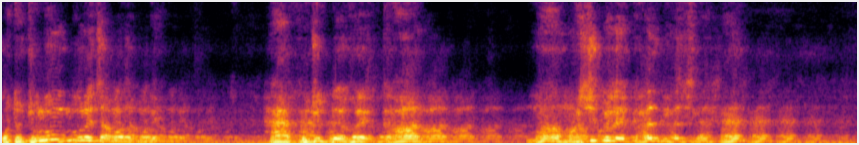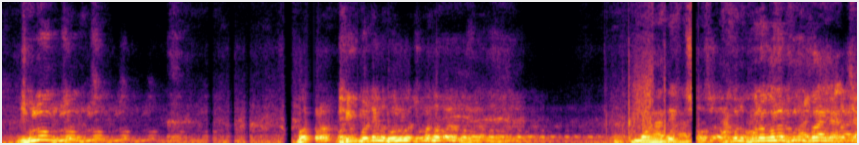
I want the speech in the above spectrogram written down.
কত জুলুম করেছে আমার উপরে হ্যাঁ হুজুরদের ঘরে গাল মা মাসি পেলে গাল দিচ্ছিস না, হ্যাঁ জুলুম। বলো ঠিক বলছে না ভুল বলছে কথা বলেন না। মনে দেখছ এখন ঘন ঘন ফুল হয়ে যাচ্ছে।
